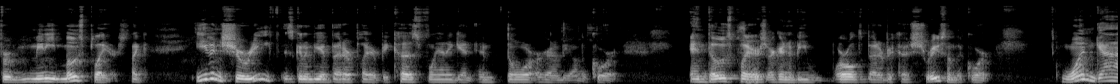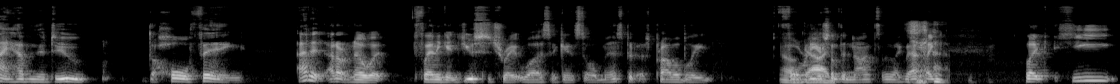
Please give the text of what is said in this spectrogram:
for many most players. Like even Sharif is going to be a better player because Flanagan and Thor are going to be on the court, and those players are going to be worlds better because Sharif's on the court. One guy having to do the whole thing. I did, I don't know what Flanagan's usage rate was against Ole Miss, but it was probably Oh, forty or God. something nonsense like that. Like, like he,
